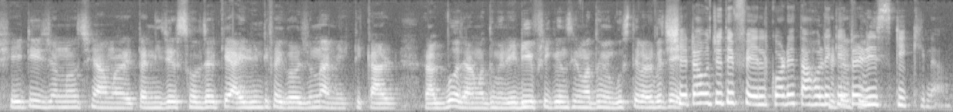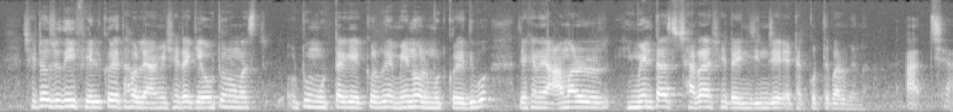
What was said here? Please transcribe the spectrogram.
সেইটির জন্য হচ্ছে আমার একটা নিজের সোলজারকে আইডেন্টিফাই করার জন্য আমি একটি কার্ড রাখব যার মাধ্যমে রেডিও ফ্রিকোয়েন্সির মাধ্যমে বুঝতে পারবে যে সেটাও যদি ফেল করে তাহলে কি এটা রিস্কি কিনা? সেটাও যদি ফেল করে তাহলে আমি সেটাকে অটোনোমাস অটো মুডটাকে করবে ম্যানুয়াল মুড করে দিব যেখানে আমার হিউম্যান টাচ ছাড়া সেটা ইঞ্জিন যে অ্যাটাক করতে পারবে না। আচ্ছা।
